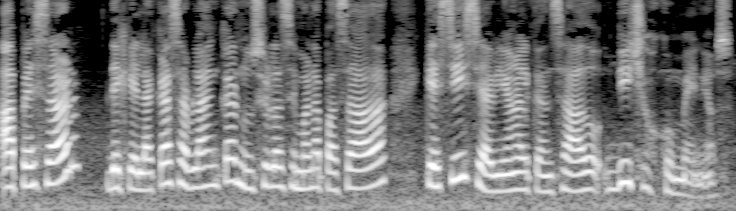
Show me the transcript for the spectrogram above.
a pesar de que la Casa Blanca anunció la semana pasada que sí se habían alcanzado dichos convenios.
